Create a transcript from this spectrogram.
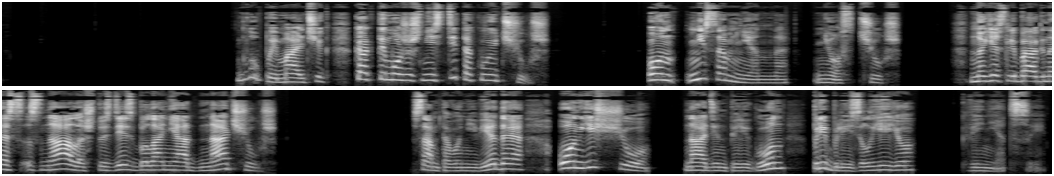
Глупый мальчик, как ты можешь нести такую чушь? Он, несомненно, нес чушь. Но если бы Агнес знала, что здесь была не одна чушь, сам того не ведая, он еще на один перегон приблизил ее к Венеции.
